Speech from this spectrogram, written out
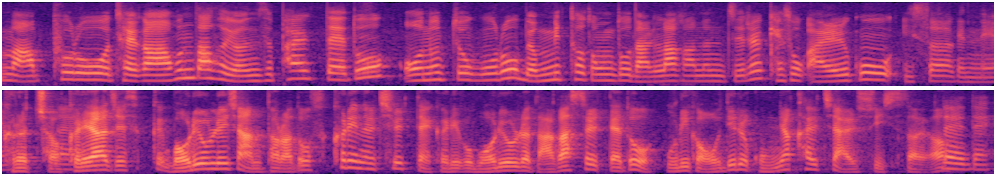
그럼 앞으로 제가 혼자서 연습할 때도 어느 쪽으로 몇 미터 정도 날아가는지를 계속 알고 있어야겠네요. 그렇죠. 네. 그래야지 스크- 머리 올리지 않더라도 스크린을 칠 때 그리고 머리 올려 나갔을 때도 우리가 어디를 공략할지 알 수 있어요. 네, 네.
